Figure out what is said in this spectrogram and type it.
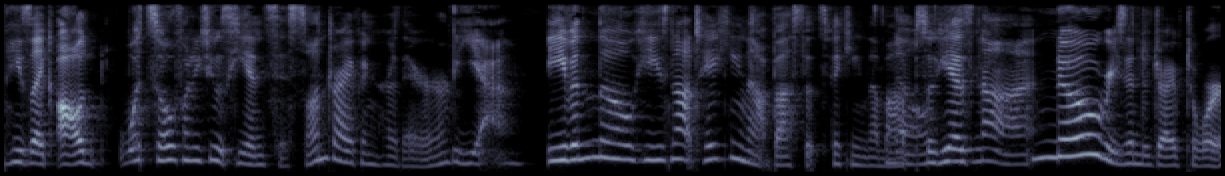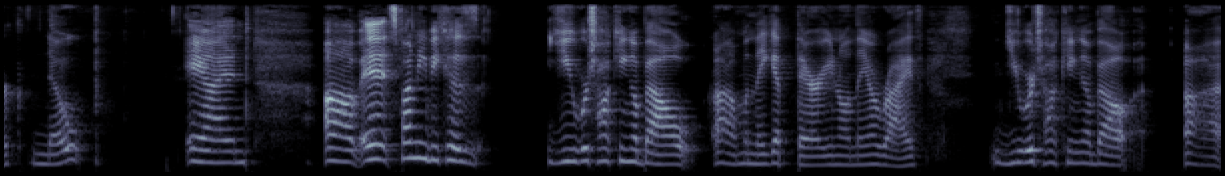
he's like, I'll. What's so funny too is he insists on driving her there, Yeah. even though he's not taking that bus that's picking them up. No, so he has not. no reason to drive to work. Nope. And um and it's funny because you were talking about um, when they get there, you know, when they arrive, you were talking about uh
